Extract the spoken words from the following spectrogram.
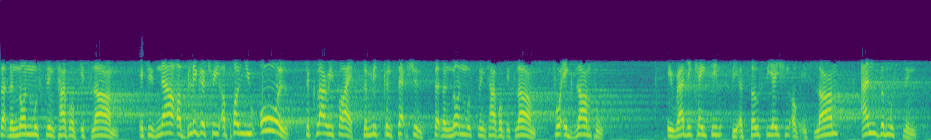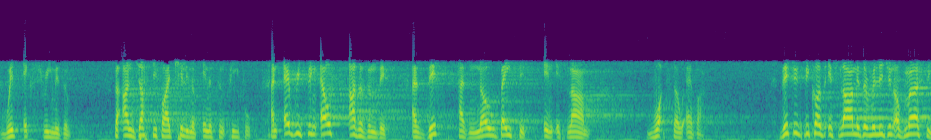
that the non-Muslims have of Islam. It is now obligatory upon you all to clarify the misconceptions that the non-Muslims have of Islam. For example, eradicating the association of Islam and the Muslims with extremism, the unjustified killing of innocent people, and everything else other than this, as this has no basis in Islam whatsoever. This is because Islam is a religion of mercy,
